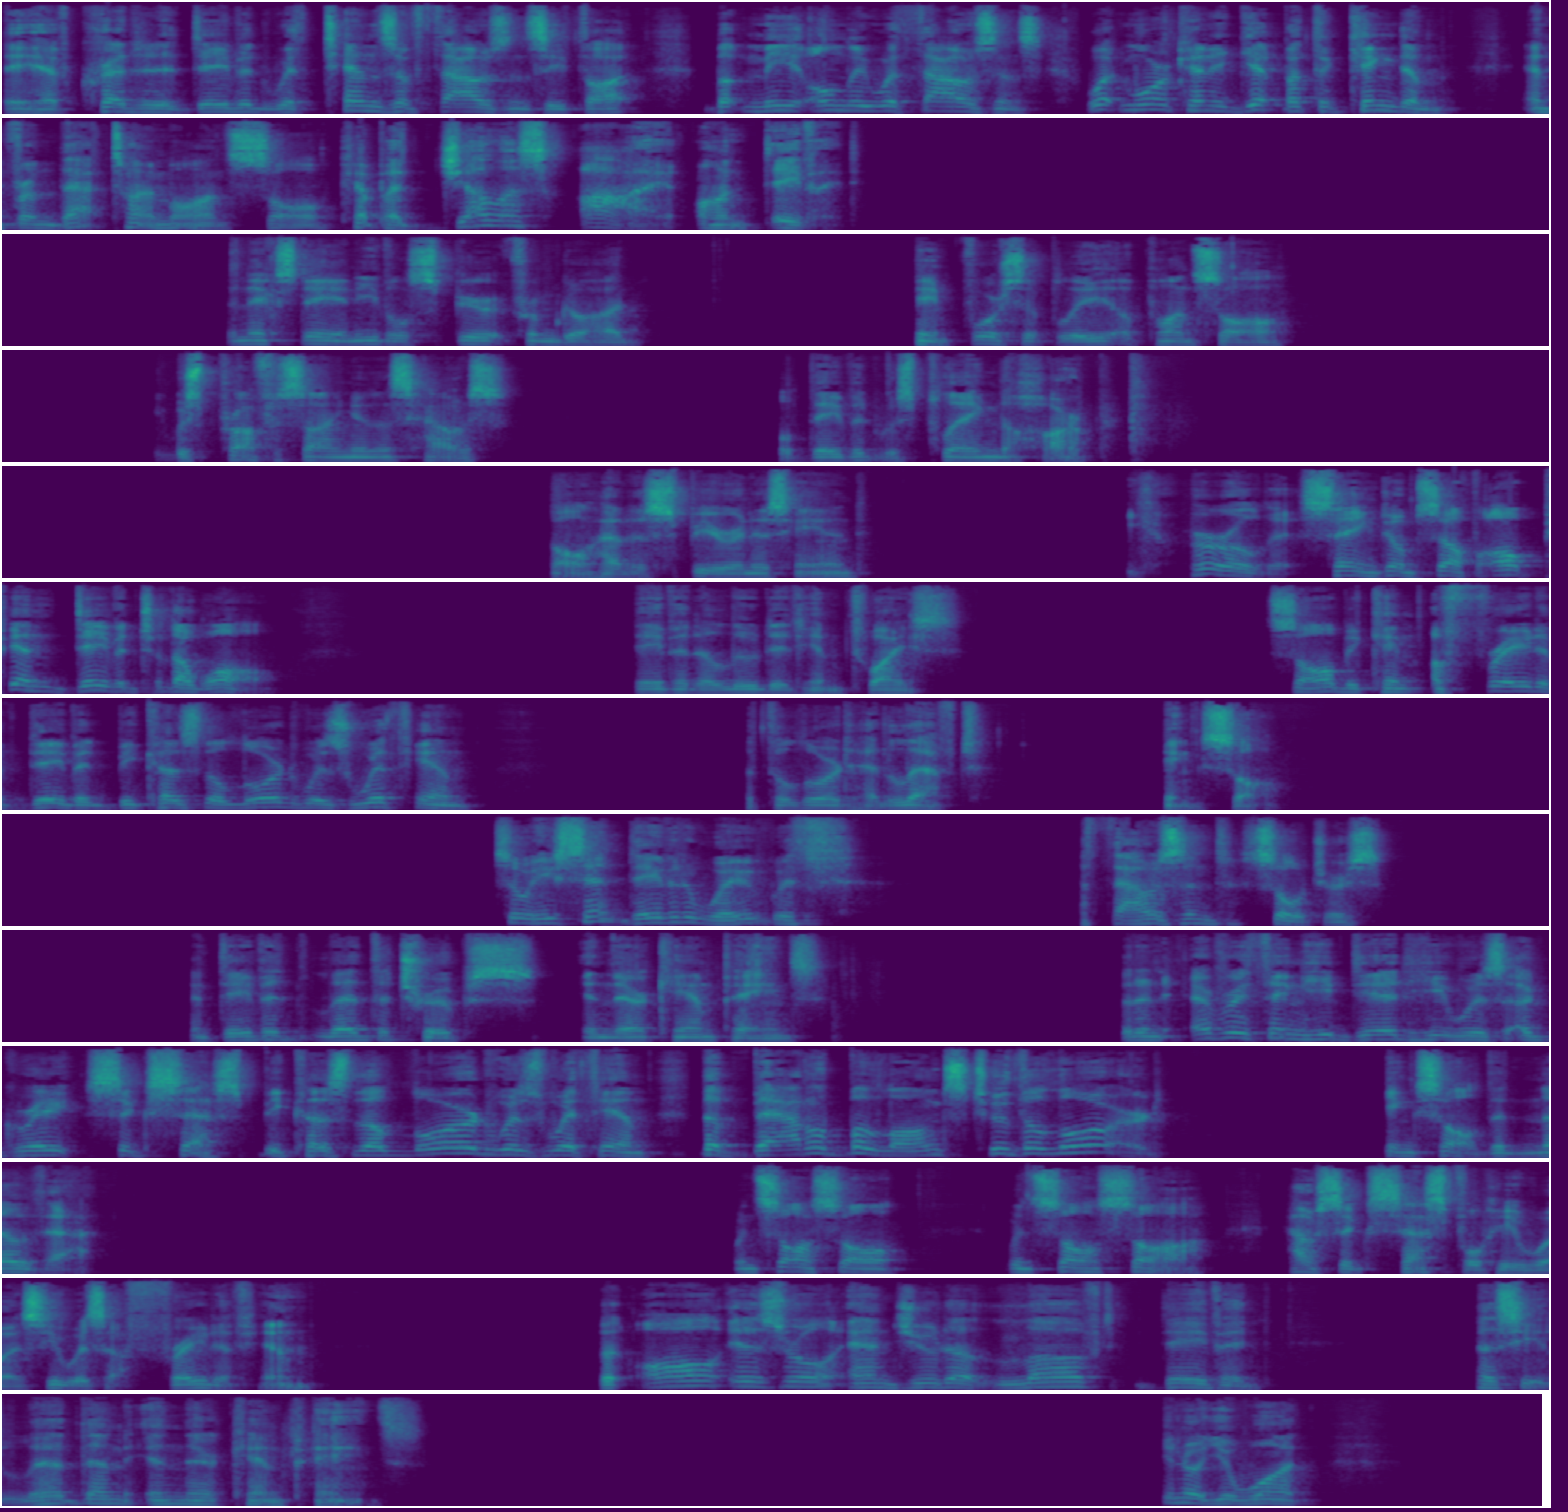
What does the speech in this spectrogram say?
They have credited David with tens of thousands, he thought, but me only with thousands. What more can he get but the kingdom? And from that time on, Saul kept a jealous eye on David. The next day, an evil spirit from God came forcibly upon Saul. He was prophesying in his house while David was playing the harp. Saul had a spear in his hand. He hurled it, saying to himself, I'll pin David to the wall. David eluded him twice. Saul became afraid of David because the Lord was with him, but the Lord had left King Saul. So he sent David away with a thousand soldiers and David led the troops in their campaigns. But in everything he did, he was a great success because the Lord was with him. The battle belongs to the Lord. King Saul didn't know that. When Saul saw, when Saul saw how successful he was, he was afraid of him. But all Israel and Judah loved David because he led them in their campaigns. You know, you want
